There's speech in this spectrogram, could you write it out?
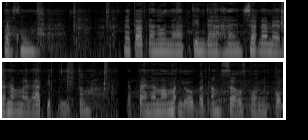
pa akong natatanaw na tindahan. Sana meron ng malapit dito. Ito pa namang malobat ang cellphone ko.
